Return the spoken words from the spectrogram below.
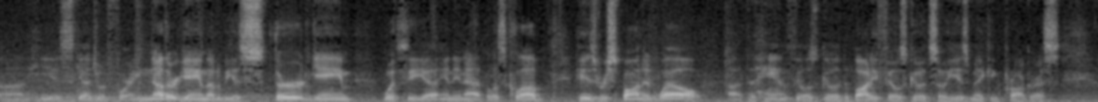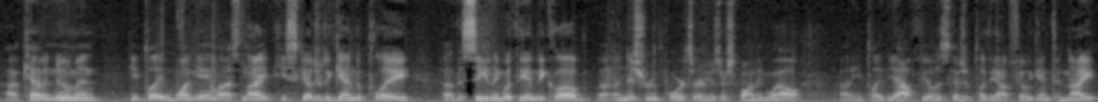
Uh, he is scheduled for another game. That'll be his third game with the uh, Indianapolis club. He has responded well. Uh, the hand feels good, the body feels good, so he is making progress. Uh, Kevin Newman, he played in one game last night. He's scheduled again to play uh, this evening with the Indy Club. Uh, initial reports are he's responding well. Uh, he played the outfield, is scheduled to play the outfield again tonight,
